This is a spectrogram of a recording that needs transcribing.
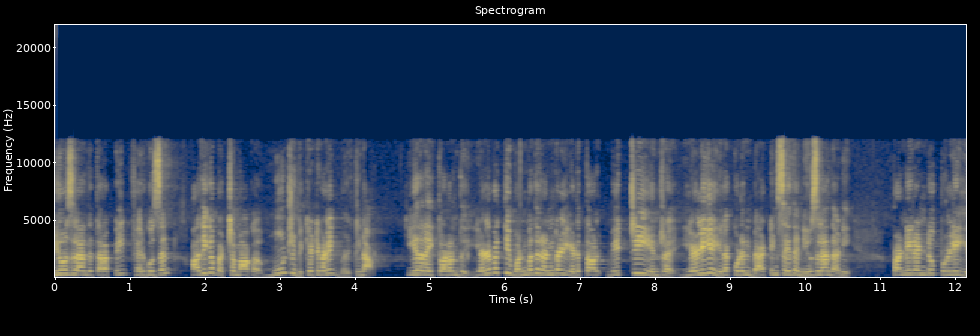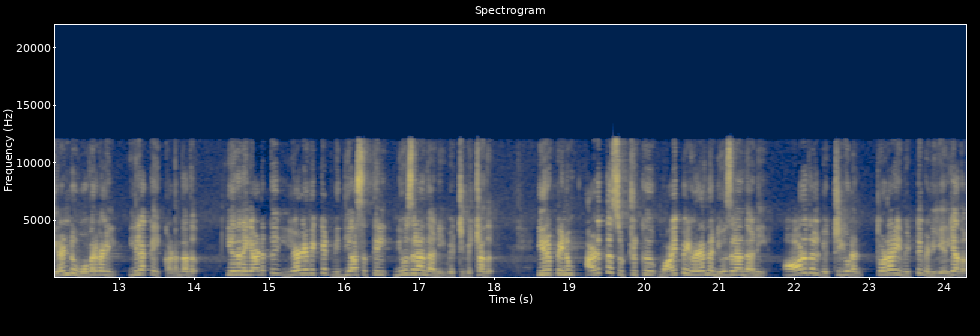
நியூசிலாந்து தரப்பில் பெர்குசன் அதிகபட்சமாக மூன்று விக்கெட்டுகளை வீழ்த்தினார். இதனைத் தொடர்ந்து எழுபத்தி ஒன்பது ரன்கள் எடுத்தால் வெற்றி என்ற எளிய இலக்குடன் பேட்டிங் செய்த நியூசிலாந்து அணி பன்னிரண்டு புள்ளி இரண்டு ஓவர்களில் இலக்கை கடந்தது. இதனை அடுத்து ஏழு விக்கெட் வித்தியாசத்தில் நியூசிலாந்து அணி வெற்றி பெற்றது. இருப்பினும் அடுத்த சுற்றுக்கு வாய்ப்பை இழந்த நியூசிலாந்து அணி ஆறுதல் வெற்றியுடன் தொடரை விட்டு வெளியேறியது.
